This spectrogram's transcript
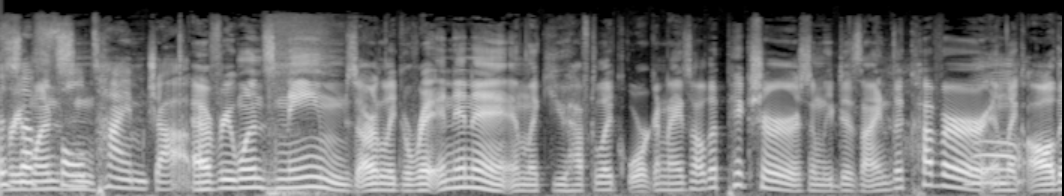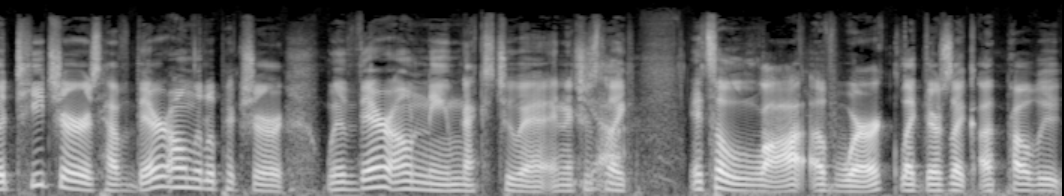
everyone's full time job. everyone's names are like written in it and like you have to like organize all the pictures and we designed the cover and like all the teachers have their own little picture with their own name next to it and it's just Yeah. like it's a lot of work like there's like a probably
